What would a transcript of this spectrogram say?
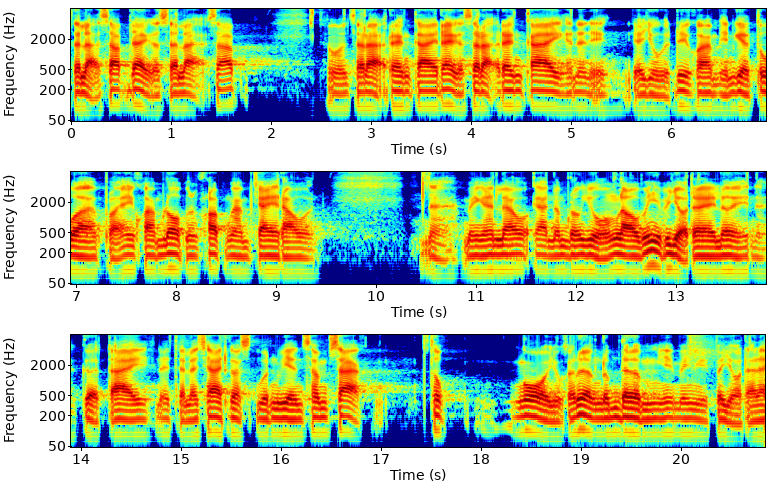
สละทรัพย์ได้ก็สละทรัพย์บางคนสละแรงกายได้ก็สละแรงกายแค่นั้นเองอย่าอยู่ด้วยความเห็นแก่ตัว ปล่อยให้ความโลภมันครอบงำใจเรานะไม่งั้นแล้วการดำรงอยู่ของเราไม่มีประโยชน์อะไรเลยนะเกิดตายในแต่ละชาติก็วนเวียนซ้ำซากทุกโง่อยู่กับเรื่องเดิมๆอย่างนี้ไม่มีประโยชน์อะไร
